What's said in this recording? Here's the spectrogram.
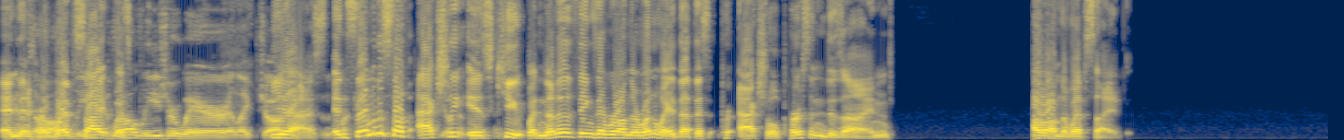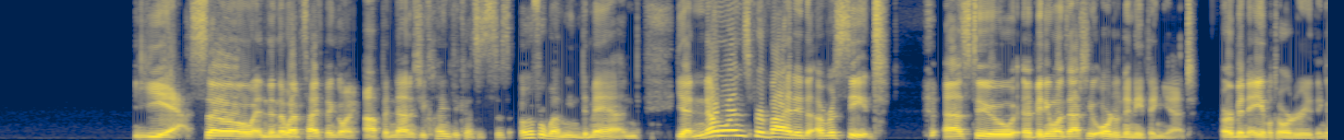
And then her website it's was all leisure wear and like joggers. yes, and some of the stuff actually is cute, but none of the things that were on the runway that this per- actual person designed are on the website. Yeah, so and then the website's been going up and down as she claims because it's this overwhelming demand. Yet no one's provided a receipt as to if anyone's actually ordered anything yet or been able to order anything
